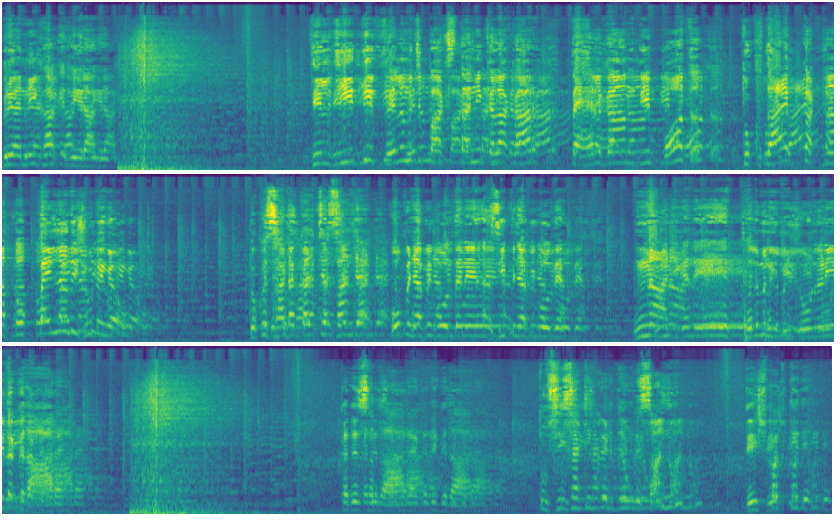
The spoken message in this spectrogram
ਬਿਰਿਆਨੀ ਖਾ ਕੇ ਫੇਰ ਆ ਗਏ। ਦਿਲਜੀਤ ਦੀ ਫਿਲਮ 'ਚ ਪਾਕਿਸਤਾਨੀ ਕਲਾਕਾਰ ਪਹਿਲਗਾਮ ਦੀ ਬਹੁਤ ਦੁਖਦਾਇਕ ਘਟਨਾ ਤੋਂ ਪਹਿਲਾਂ ਦੀ ਸ਼ੂਟਿੰਗ ਹੈ ਉਹ। ਕਿਉਂਕਿ ਸਾਡਾ ਕਲਚਰ ਸਾਂਝਾ ਹੈ, ਉਹ ਪੰਜਾਬੀ ਬੋਲਦੇ ਨੇ, ਅਸੀਂ ਪੰਜਾਬੀ ਬੋਲਦੇ ਹਾਂ। ਨਾ ਜੀ ਕਹਿੰਦੇ, ਇਹ ਫਿਲਮ ਨਹੀਂ ਰਿਲੀਜ਼ ਹੋਣ ਦੇਣੀ, ਇਹ ਤਾਂ ਗਦਾਰ ਹੈ। ਕਦੇ ਸਰਦਾਰ ਹੈ, ਕਦੇ ਗਦਾਰ ਹੈ। ਤੁਸੀਂ ਸਰਟੀਫਿਕੇਟ ਦਿਓਗੇ ਸਾਨੂੰ ਦੇਸ਼ ਭਗਤੀ ਦੇ।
